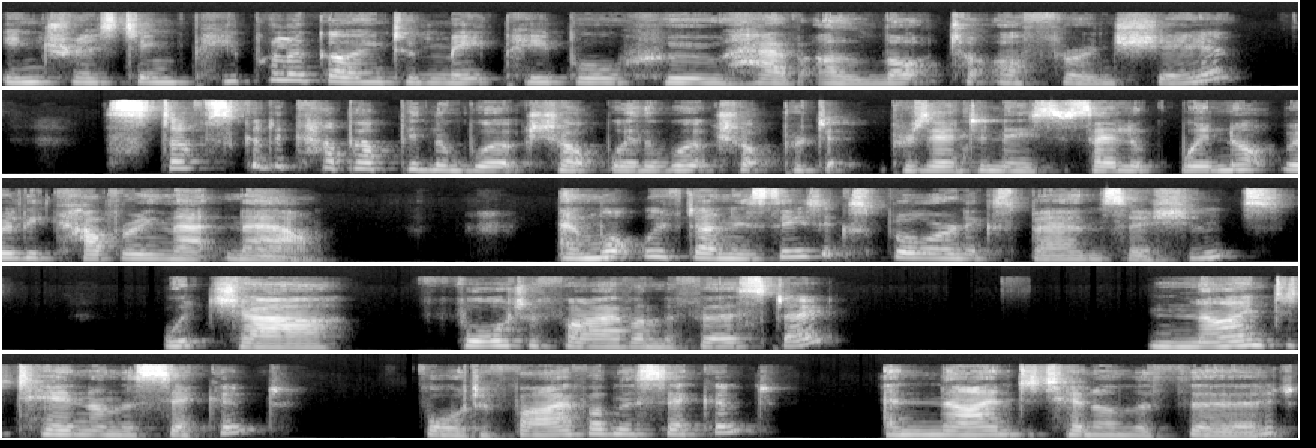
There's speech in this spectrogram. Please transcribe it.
interesting. People are going to meet people who have a lot to offer and share. Stuff's going to come up in the workshop where the workshop pre presenter needs to say, look, we're not really covering that now. And what we've done is these explore and expand sessions, which are four to five on the first day, nine to 10 on the second, four to five on the second, and nine to 10 on the third.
